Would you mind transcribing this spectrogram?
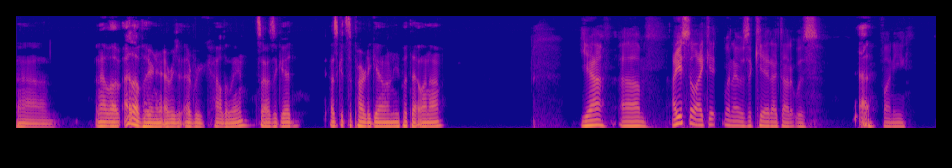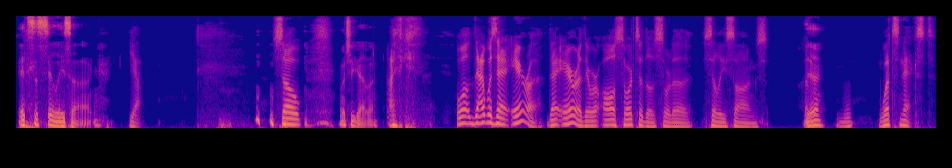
Um, and I love I love hearing it every every Halloween. So it's a good that gets the party going. You put that one on. Yeah, um, I used to like it when I was a kid. I thought it was Yeah, funny. it's a silly song. Yeah. So What you got, man? I think, well, that was that era. That era, there were all sorts of those sort of silly songs. Yeah. What's next?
